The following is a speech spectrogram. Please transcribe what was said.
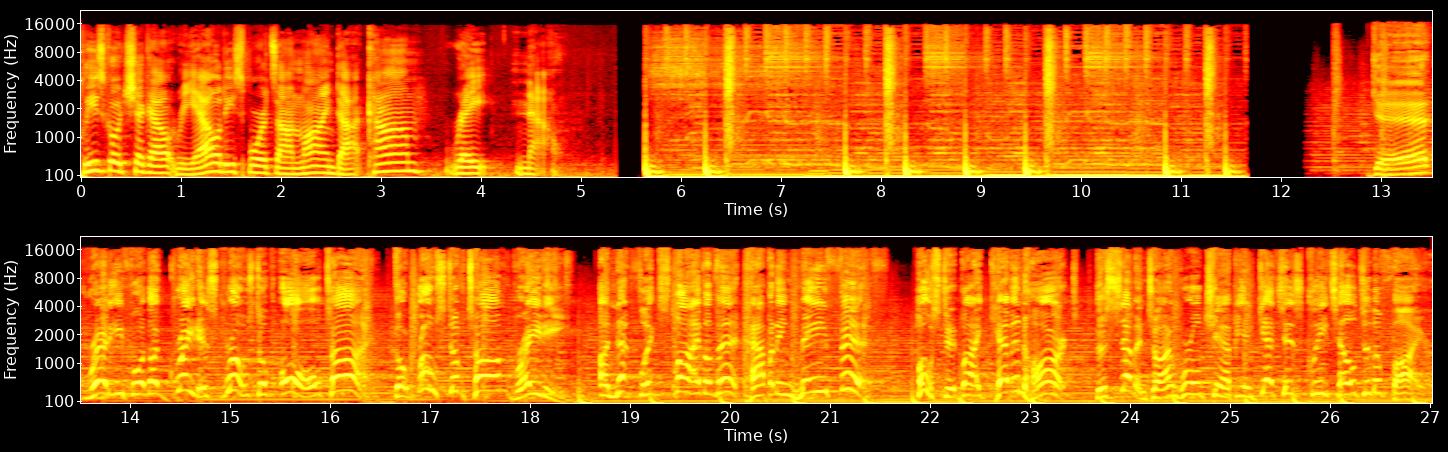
Please go check out realitysportsonline.com right now. Get ready for the greatest roast of all time the Roast of Tom Brady, a Netflix live event happening May 5th. Hosted by Kevin Hart. The seven time world champion gets his cleats held to the fire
